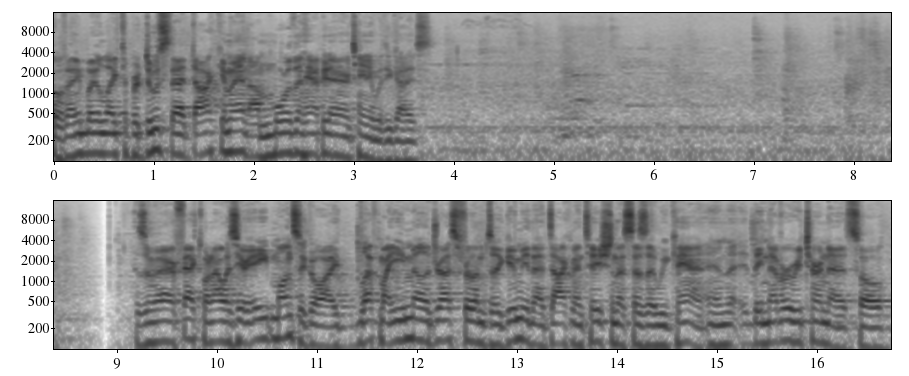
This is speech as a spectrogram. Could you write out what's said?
So if anybody would like to produce that document, I'm more than happy to entertain it with you guys. As a matter of fact, when I was here eight months ago, I left my email address for them to give me that documentation that says that we can't, and they never returned that. So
